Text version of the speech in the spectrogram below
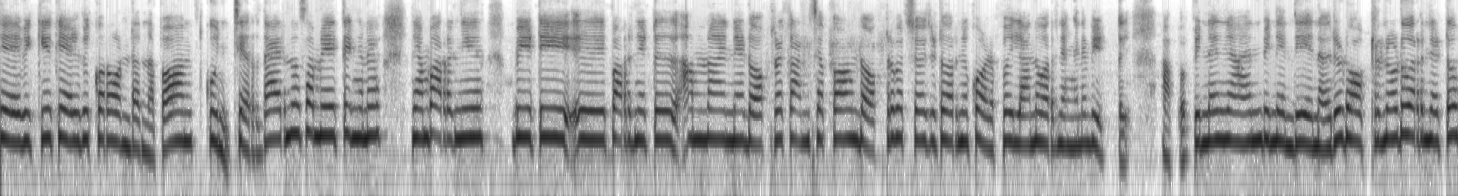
ചെവിക്ക് കേൾവിക്കുറവുണ്ടെന്ന്. അപ്പൊ കു ചെറുതായിരുന്ന സമയത്ത് ഇങ്ങനെ ഞാൻ പറഞ്ഞ് വീട്ടിൽ പറഞ്ഞിട്ട് അമ്മ എന്നെ ഡോക്ടറെ കാണിച്ചപ്പോൾ ഡോക്ടർ പരിശോധിച്ചിട്ട് പറഞ്ഞു കുഴപ്പമില്ല എന്ന് പറഞ്ഞ് അങ്ങനെ വിട്ട്. അപ്പൊ പിന്നെ ഞാൻ പിന്നെ എന്ത് ചെയ്യുന്ന? ഒരു ഡോക്ടറിനോട് പറഞ്ഞിട്ടും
